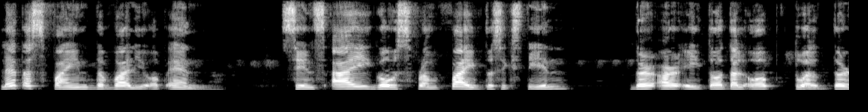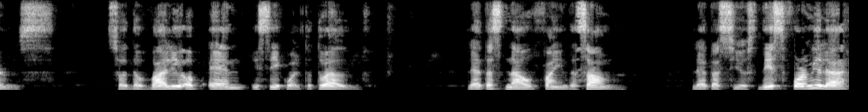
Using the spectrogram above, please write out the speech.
Let us find the value of n. Since i goes from 5 to 16, there are a total of 12 terms. So the value of n is equal to 12. Let us now find the sum. Let us use this formula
